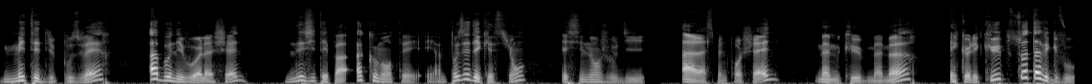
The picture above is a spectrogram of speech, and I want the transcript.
Mettez du pouces verts, abonnez-vous à la chaîne, n'hésitez pas à commenter et à me poser des questions, Et sinon, je vous dis à la semaine prochaine, même cube, même heure, et que les cubes soient avec vous.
